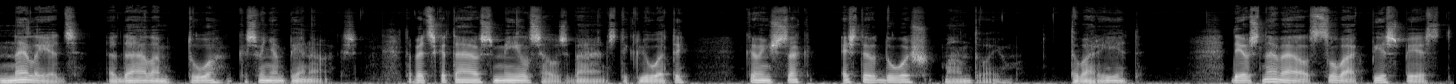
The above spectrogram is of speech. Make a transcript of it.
neliedz dēlam to, kas viņam pienāks. Tāpēc, ka Tēvs mīl savus bērnus tik ļoti, ka viņš saka, es tev došu mantojumu, tu vari iet. Dievs nevēlas cilvēku piespiest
